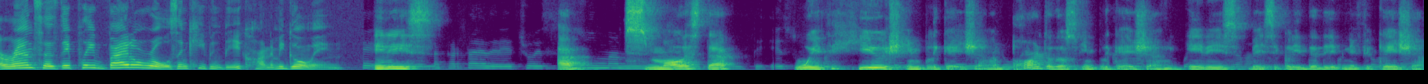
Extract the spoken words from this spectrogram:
Aran says they play vital roles in keeping the economy going. It is a small step with huge implication and part of those implication it is basically the dignification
